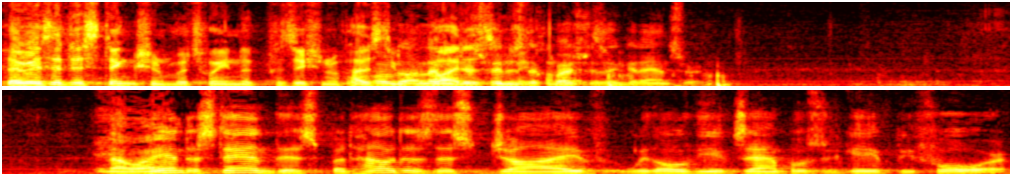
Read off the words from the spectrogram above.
there is a distinction between the position of hosting Hold on, let me just providers finish the question, then can answer it. Now, I understand this, but how does this jive with all the examples you gave before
